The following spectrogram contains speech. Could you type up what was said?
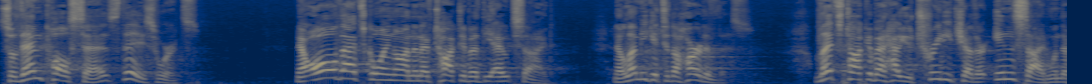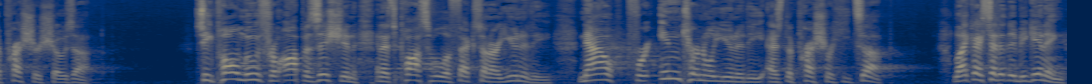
So then Paul says these words. Now, all that's going on, and I've talked about the outside. Now, let me get to the heart of this. Let's talk about how you treat each other inside when the pressure shows up. See, Paul moved from opposition and its possible effects on our unity, now for internal unity as the pressure heats up. Like I said at the beginning,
